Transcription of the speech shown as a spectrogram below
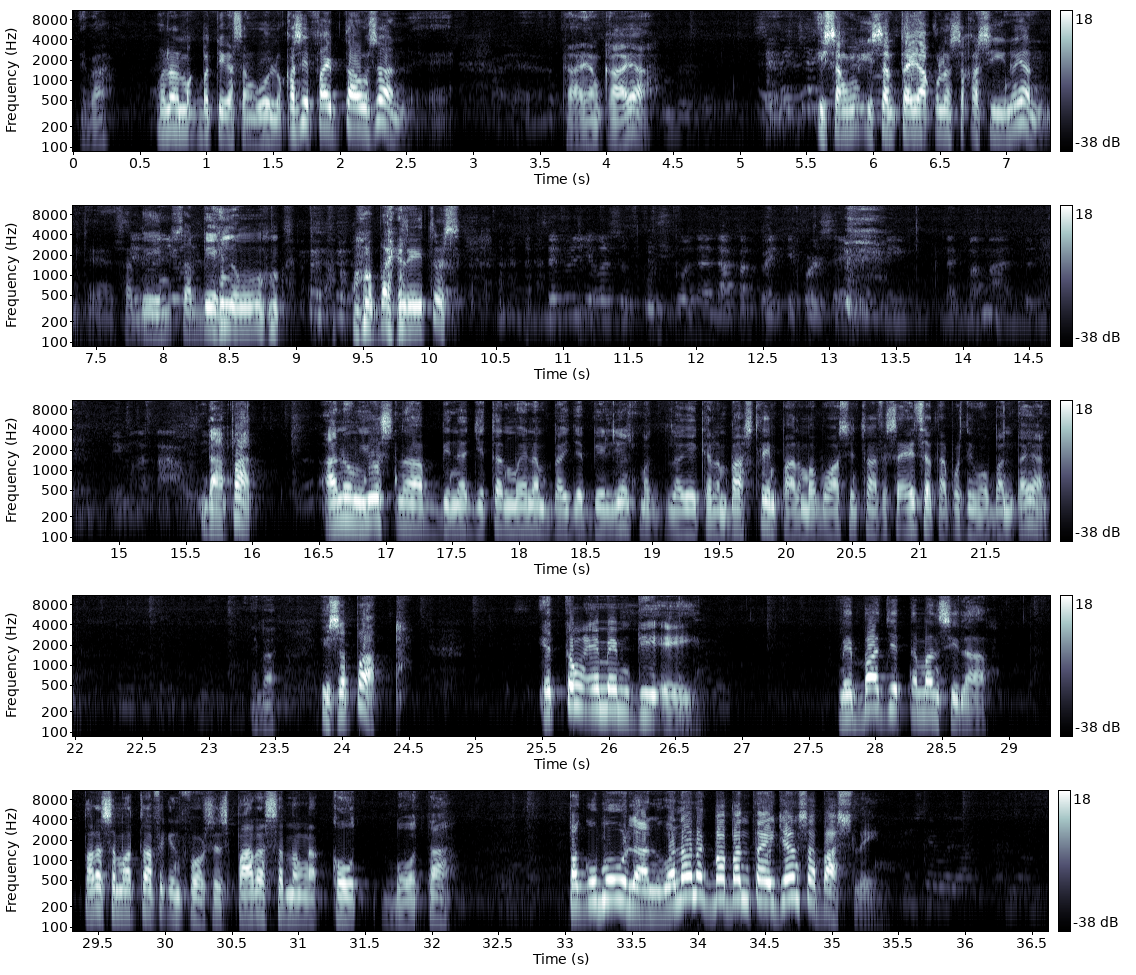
di ba? Wala nang magbatigas ang ulo. Kasi 5,000, eh, kayang-kaya. Isang isang taya ko lang sa kasino yan. Sabihin, sabihin ng mga violators. Sir, also push ko na dapat 24-7 may nagmamando may mga tao? Dapat. Anong use na binadgetan mo yan ng by the billions, maglagay ka ng bus lane para mabawasan yung traffic sa EDSA tapos hindi mo bantayan. Di ba? Isa pa, itong MMDA, may budget naman sila para sa mga traffic enforcers, para sa mga coat bota. Pag umuulan, wala nagbabantay dyan sa bus lane.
